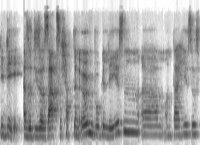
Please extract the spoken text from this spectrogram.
die, die, also dieser Satz, ich habe den irgendwo gelesen ähm, und da hieß es,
